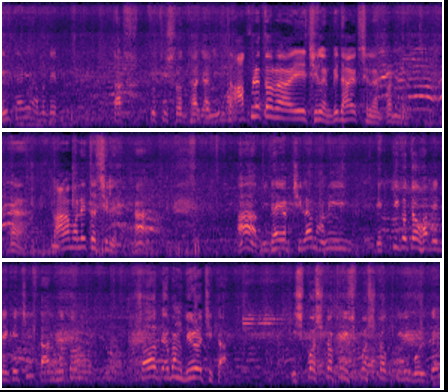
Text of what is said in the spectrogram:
এইটাই আমাদের তার প্রতি শ্রদ্ধা জানি তো আপনি তো এই ছিলেন বিধায়ক ছিলেন। হ্যাঁ তার আমলেই তো ছিলেন। হ্যাঁ। হ্যাঁ বিধায়ক ছিলাম আমি ব্যক্তিগতভাবে দেখেছি তার মতন সৎ এবং দৃঢ়চিতা। স্পষ্টকে স্পষ্ট তিনি বলতেন।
